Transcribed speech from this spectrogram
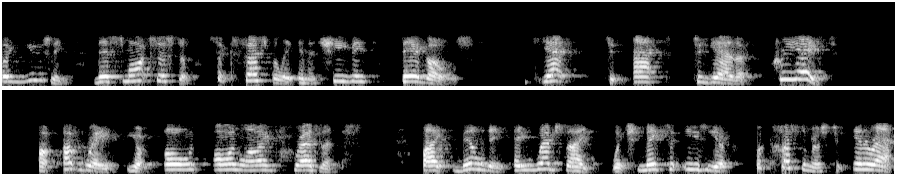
are using this SMART system successfully in achieving their goals. Get to act together. Create or upgrade your own online presence by building a website which makes it easier for customers to interact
